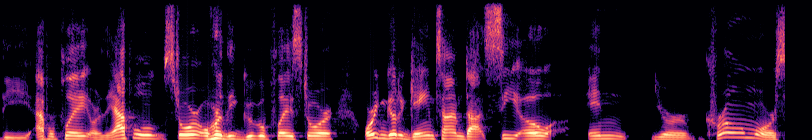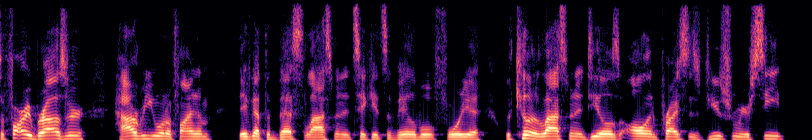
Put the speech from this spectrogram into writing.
the Apple Play or the Apple Store or the Google Play Store, or you can go to gametime.co in your Chrome or Safari browser, however you want to find them. They've got the best last minute tickets available for you with killer last minute deals, all in prices, views from your seat,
